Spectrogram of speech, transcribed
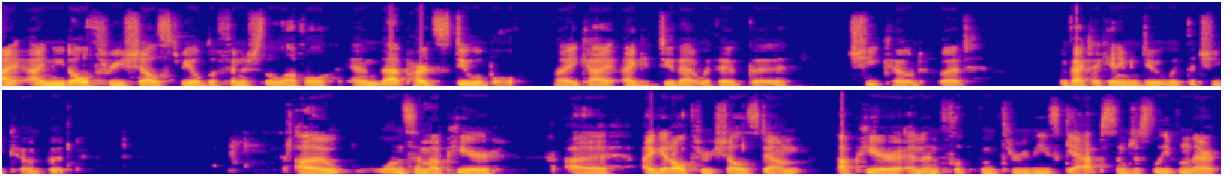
I I need all three shells to be able to finish the level, and that part's doable. Like I I could do that without the cheat code, but in fact I can't even do it with the cheat code. But uh, once I'm up here, uh, I get all three shells down up here and then flip them through these gaps and just leave them there.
